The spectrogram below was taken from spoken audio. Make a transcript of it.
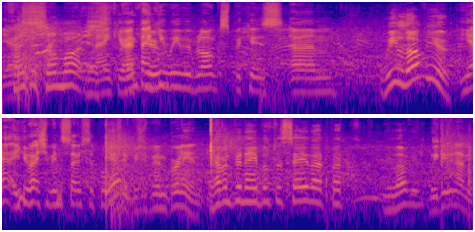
Yes. Thank you so much. Thank you, and Thank thank you. you, wiwibloggs, because um, We love you. yeah, you've actually been so supportive, Yeah. which has been brilliant. We haven't been able to say that, but we love you. We do love you.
